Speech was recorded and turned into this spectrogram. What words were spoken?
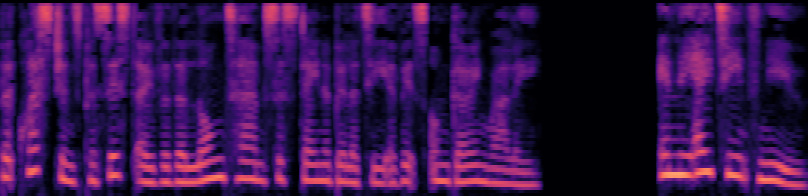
but questions persist over the long-term sustainability of its ongoing rally. In the 18th new,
